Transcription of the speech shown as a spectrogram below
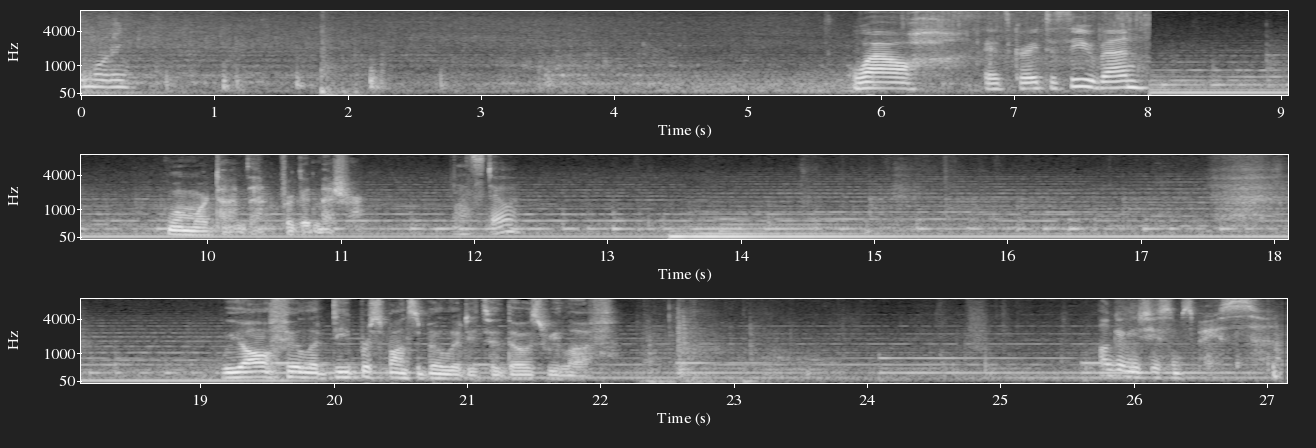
Good morning. Wow, it's great to see you, Ben. One more time, then, for good measure. Let's do it. We all feel a deep responsibility to those we love. I'll give you two some space.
